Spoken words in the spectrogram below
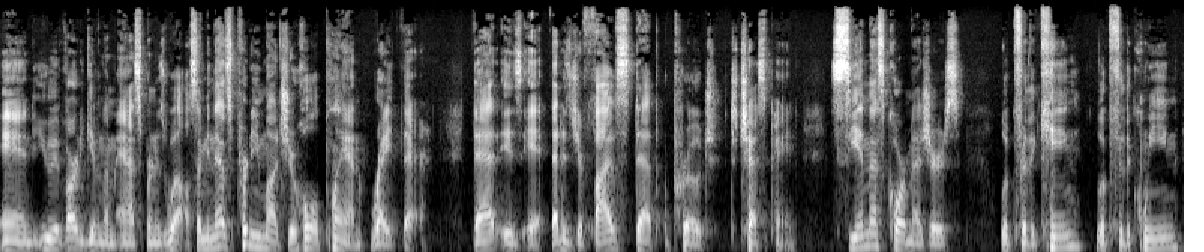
and you have already given them aspirin as well. So, I mean, that's pretty much your whole plan right there. That is it. That is your five step approach to chest pain. CMS core measures, look for the king, look for the queen,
